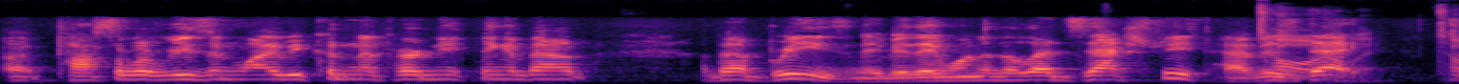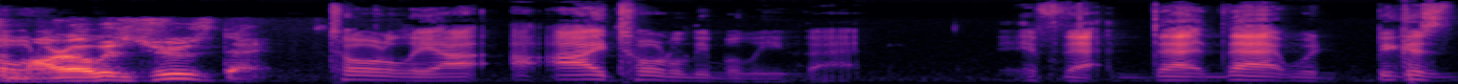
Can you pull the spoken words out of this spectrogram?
a possible reason why we couldn't have heard anything about about Brees. Maybe they wanted to let Zach Strief have his Totally, day. totally. Tomorrow is Drew's day. totally. I I I totally believe that. If that that that would because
